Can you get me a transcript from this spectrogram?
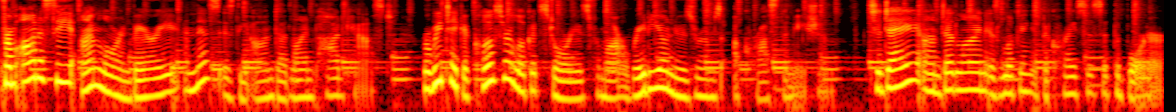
From Audacy, I'm Lauren Barry, and this is the On Deadline podcast, where we take a closer look at stories from our radio newsrooms across the nation. Today on Deadline is looking at the crisis at the border.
